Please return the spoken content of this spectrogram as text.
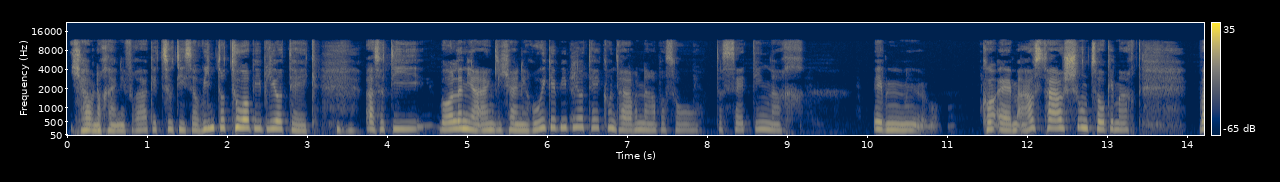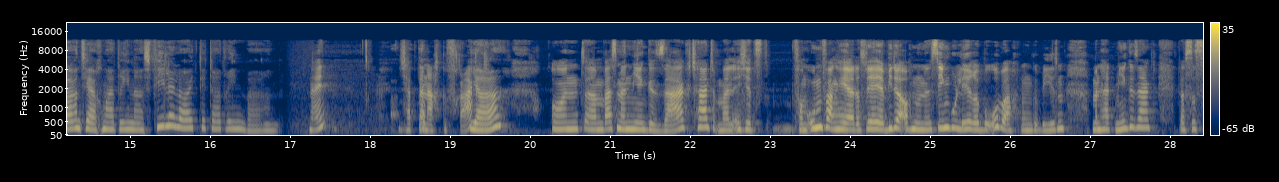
Ich habe noch eine Frage zu dieser Winterthur-Bibliothek. Also die wollen ja eigentlich eine ruhige Bibliothek und haben aber so das Setting nach eben ähm, Austausch und so gemacht. Waren Sie auch mal drin, als viele Leute da drin waren? Nein, ich habe danach gefragt. Ja. Und ähm, was man mir gesagt hat, weil ich jetzt vom Umfang her, das wäre ja wieder auch nur eine singuläre Beobachtung gewesen, man hat mir gesagt, dass es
